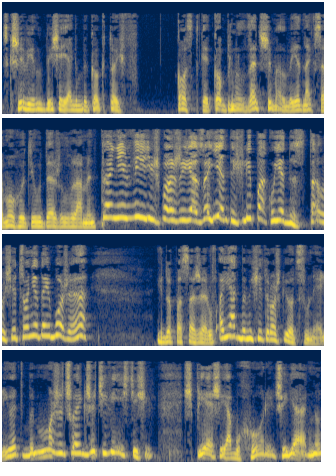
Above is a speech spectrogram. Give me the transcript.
skrzywiłby się, jakby go ktoś w kostkę kopnął, zatrzymałby jednak samochód i uderzył w lament. To nie widzisz pan, że ja zajęty ślipaku jeden stało się, co nie daj Boże, a? I do pasażerów. A jakby mi się troszkę odsunęli, by może człowiek rzeczywiście się śpieszy, albo chory, czy jak, no,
